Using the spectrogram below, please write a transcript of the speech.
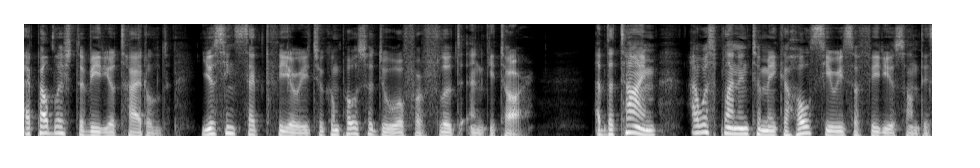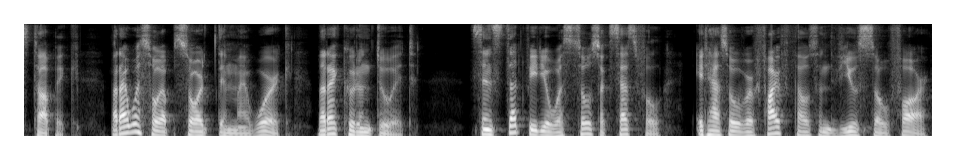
I published a video titled Using Set Theory to Compose a Duo for Flute and Guitar. At the time, I was planning to make a whole series of videos on this topic, but I was so absorbed in my work that I couldn't do it. Since that video was so successful, it has over 5000 views so far,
